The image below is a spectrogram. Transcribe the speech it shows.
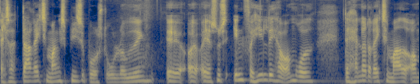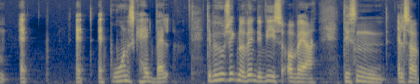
altså, der er rigtig mange spisebordstole derude, ikke? Øh, og, og jeg synes, inden for hele det her område, der handler det rigtig meget om, at, at, at brugerne skal have et valg. Det behøver ikke nødvendigvis at være, det er sådan, altså,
